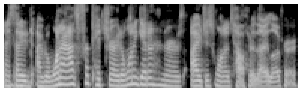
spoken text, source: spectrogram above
And i said mm-hmm. i don't want to ask for a picture. I don't want to get on her nerves. I just want to tell her that i love her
